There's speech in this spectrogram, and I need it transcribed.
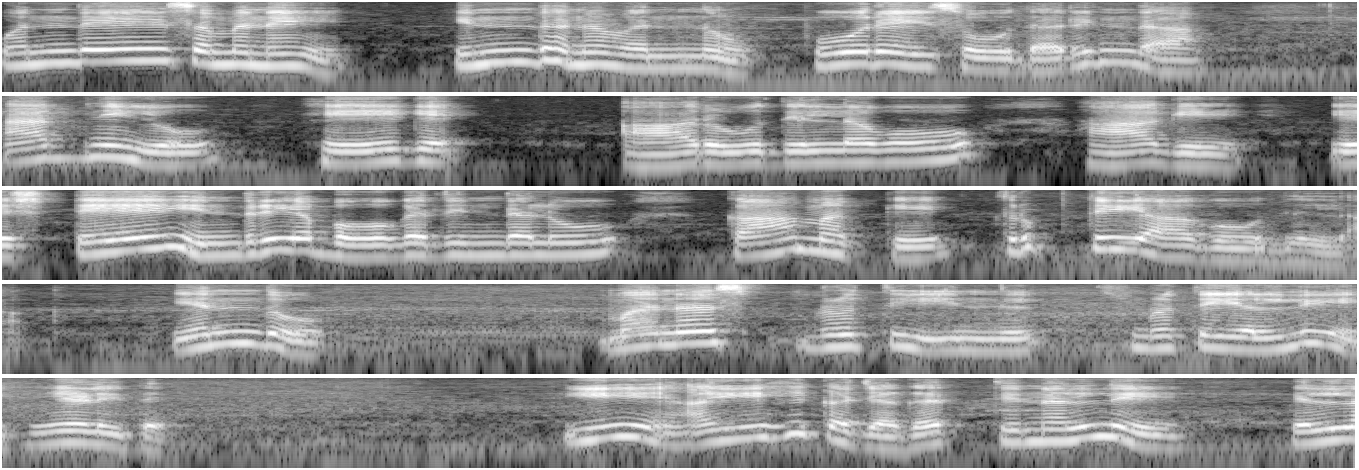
ಒಂದೇ ಸಮನೆ ಇಂಧನವನ್ನು ಪೂರೈಸುವುದರಿಂದ ಅಗ್ನಿಯು ಹೇಗೆ ಆರುವುದಿಲ್ಲವೋ ಹಾಗೆ ಎಷ್ಟೇ ಇಂದ್ರಿಯ ಭೋಗದಿಂದಲೂ ಕಾಮಕ್ಕೆ ತೃಪ್ತಿಯಾಗುವುದಿಲ್ಲ ಎಂದು ಮನಸ್ಮೃತಿ ಸ್ಮೃತಿಯಲ್ಲಿ ಹೇಳಿದೆ. ಈ ಐಹಿಕ ಜಗತ್ತಿನಲ್ಲಿ ಎಲ್ಲ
